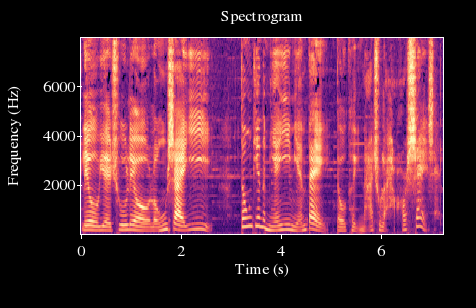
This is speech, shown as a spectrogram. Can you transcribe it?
六月初六龙晒衣，冬天的棉衣棉被都可以拿出来好好晒晒了。”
